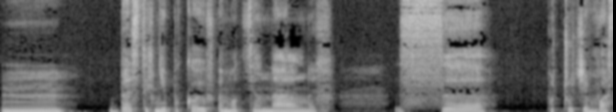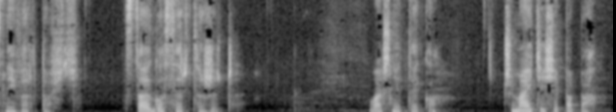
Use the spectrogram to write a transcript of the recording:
mm, bez tych niepokojów emocjonalnych, z poczuciem własnej wartości. Z całego serca życzę. Właśnie tego. Trzymajcie się, papa.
